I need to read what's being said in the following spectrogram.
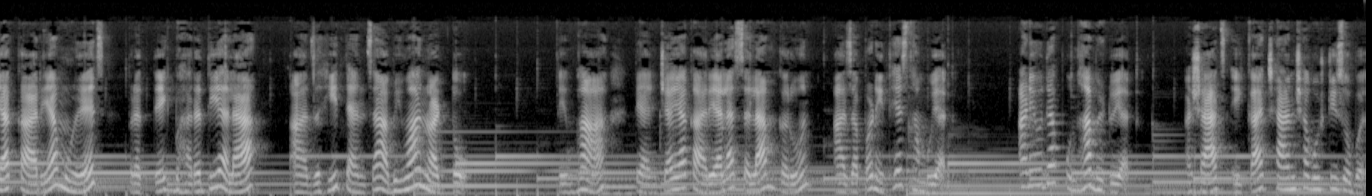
या कार्यामुळेच प्रत्येक भारतीयाला आजही त्यांचा अभिमान वाटतो. तेव्हा त्यांच्या या कार्याला सलाम करून आज आपण इथेच थांबूयात आणि उद्या पुन्हा भेटूयात अशाच एका छानशा गोष्टीसोबत.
